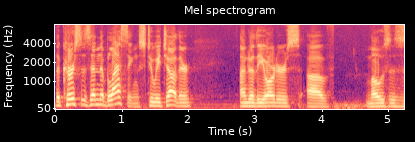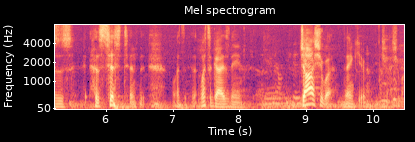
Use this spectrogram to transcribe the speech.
the curses and the blessings to each other under the orders of Moses' assistant. What's, what's the guy's name? Joshua. Thank you. Joshua.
